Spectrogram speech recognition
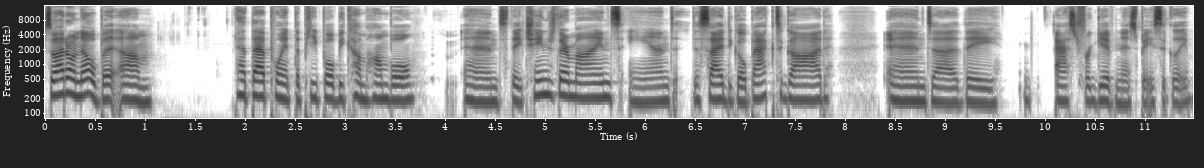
So I don't know, but um at that point the people become humble and they change their minds and decide to go back to God and uh, they asked forgiveness basically.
